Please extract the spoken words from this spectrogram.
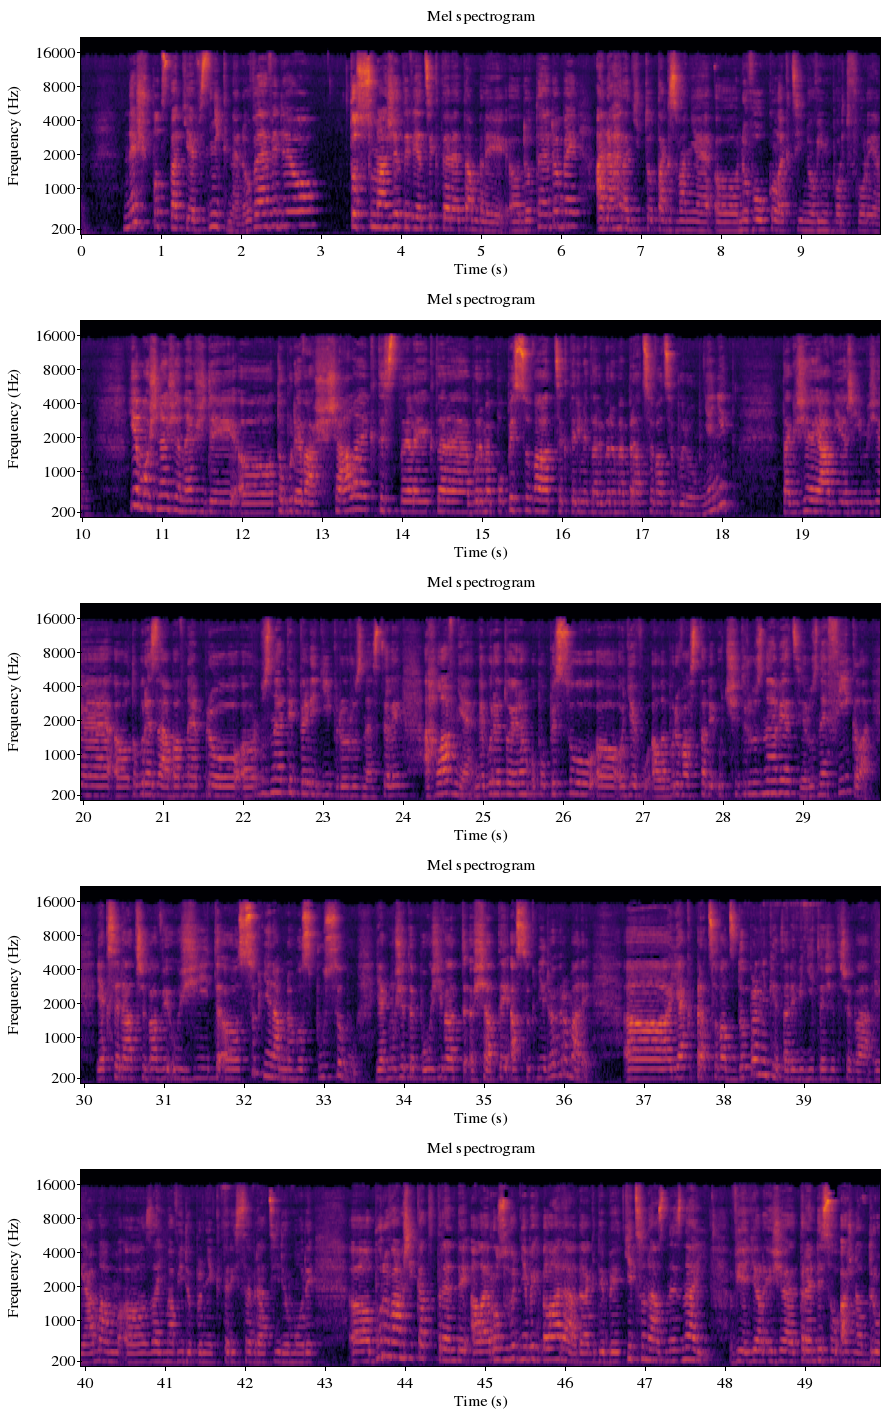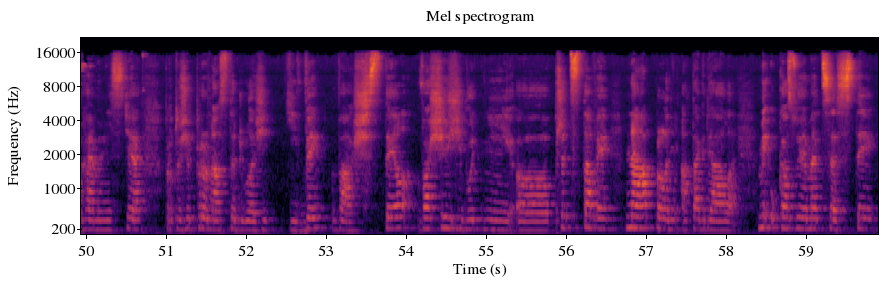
Než v podstatě vznikne nové video, to smaže ty věci, které tam byly eh, do té doby a nahradí to takzvaně eh, novou kolekcí, novým portfoliem. Je možné, že nevždy uh, to bude váš šálek, ty styly, které budeme popisovat, se kterými tady budeme pracovat, se budou měnit. Takže já věřím, že eh, to bude zábavné pro eh, různé typy lidí, pro různé styly a hlavně nebude to jenom o popisu eh, oděvu, ale budu vás tady učit různé věci, různé fígle, jak se dá třeba využít sukně na mnoho způsobů, jak můžete používat šaty a sukně dohromady. Jak pracovat s doplňky. Tady vidíte, že třeba já mám zajímavý doplněk, který se vrací do módy. Eh, budu vám říkat trendy, ale rozhodně bych byla ráda, kdyby ti, co nás neznají, věděli, že trendy jsou až na druhém místě, protože pro nás jste důležití vy, váš styl, vaše životní představy, náplň a tak dále. My ukazujeme cesty,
